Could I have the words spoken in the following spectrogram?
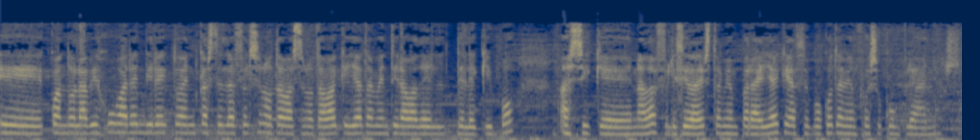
Eh, cuando la vi jugar en directo en Castelldefels se notaba, se notaba que ella también tiraba del, del equipo. Así que nada, felicidades también para ella, que hace poco también fue su cumpleaños.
